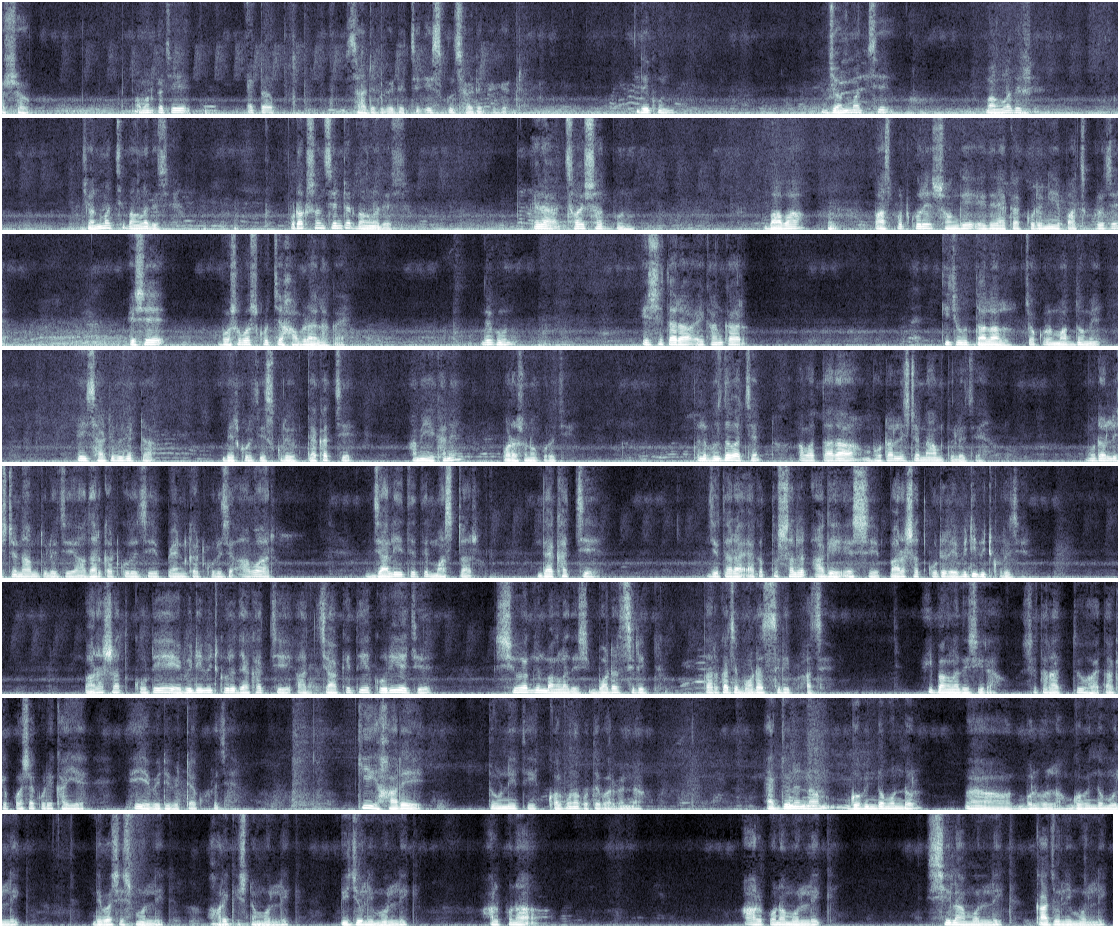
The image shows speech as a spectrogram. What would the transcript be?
দর্শক, আমার কাছে একটা সার্টিফিকেট হচ্ছে স্কুল সার্টিফিকেট দেখুন, জন্মাচ্ছে বাংলাদেশে জন্মাচ্ছে বাংলাদেশে প্রোডাকশন সেন্টার বাংলাদেশ। এরা ছয় সাত বোন। বাবা পাসপোর্ট করে সঙ্গে এদের এক এক করে নিয়ে পাস করেছে। এসে বসবাস করছে হাবড়া এলাকায়। দেখুন, এসে তারা এখানকার কিছু দালাল চক্রর মাধ্যমে এই সার্টিফিকেটটা বের করেছে স্কুলে। দেখাচ্ছে, আমি এখানে পড়াশোনা করেছি। তাহলে বুঝতে পারছেন, আবার তারা ভোটার লিস্টে নাম তুলেছে। ভোটার লিস্টে নাম তুলেছে, আধার কার্ড করেছে, প্যান কার্ড করেছে, আবার জালিয়াতিতে মাস্টার দেখাচ্ছে যে তারা একাত্তর সালের আগে এসে বারাসাত কোর্টের এভিডিভিট করেছে। বারাসাত কোর্টে এভিডিভিট করে দেখাচ্ছে আর যাকে দিয়ে করিয়েছে সেও একজন বাংলাদেশি, বর্ডার স্লিপ, তার কাছে বর্ডার স্লিপ আছে। এই বাংলাদেশিরা, সে তার আত্মীয় হয়, তাকে পয়সা করে খাইয়ে এই এভিডেভিটটা করেছে। কি হারে দুর্নীতি কল্পনা করতে পারবেন না। একজনের নাম গোবিন্দ মণ্ডল ভুল বললাম, গোবিন্দ মল্লিক, দেবাশিস মল্লিক, হরেকৃষ্ণ মল্লিক, বিজলি মল্লিক, আলপনা আলপনা মল্লিক, শিলা মল্লিক, কাজলি মল্লিক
